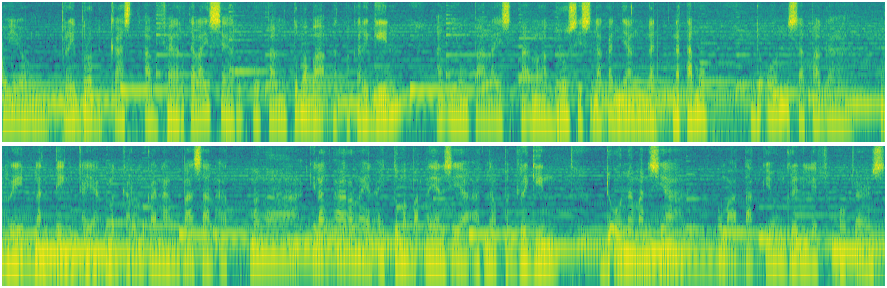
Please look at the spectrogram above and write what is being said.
o yung pre-broadcast of fertilizer upang tumaba at makarigin ang iyong palay sa mga bruises na kanyang natamo doon sa pag replanting. Kaya magkaroon ka ng basal at mga ilang araw na yan ay tumaba na yan siya at napagrigin. Doon naman siya umaatak yung green leaf hoppers.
